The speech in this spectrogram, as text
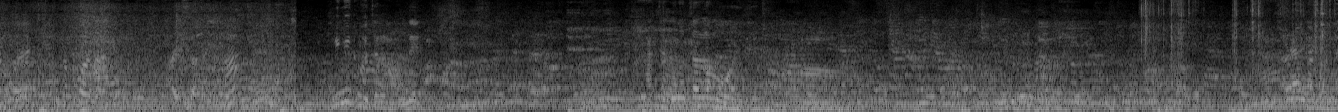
뭐해? 바꿔줘. 미니크만 잘라먹네. 아, 잘라 잘라 먹어야지. 잘 가졌네.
